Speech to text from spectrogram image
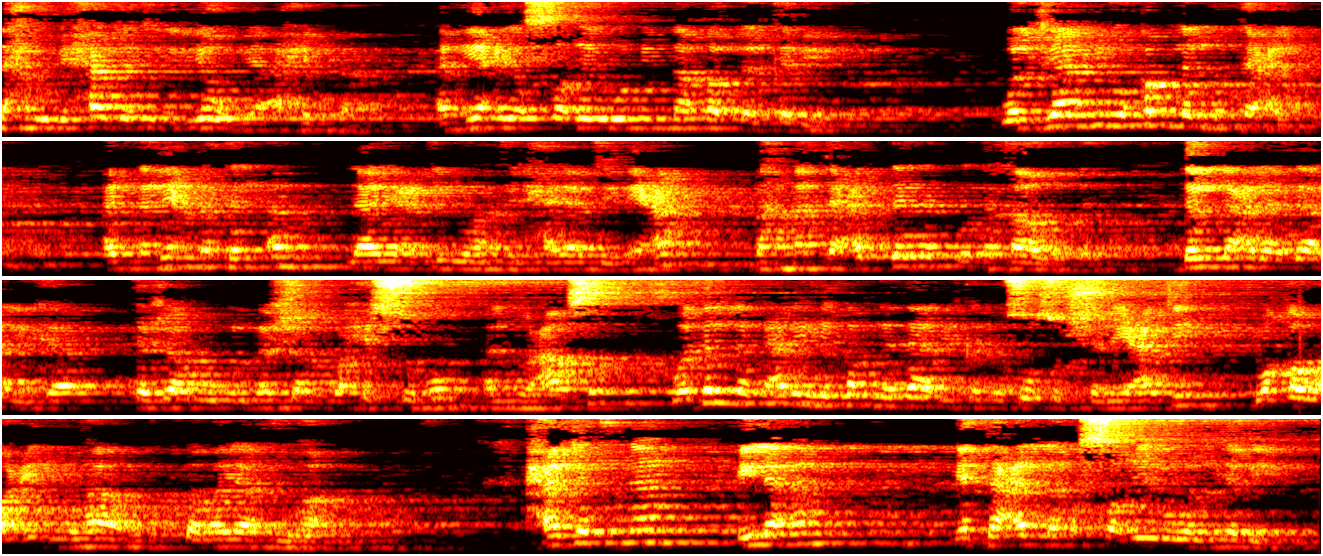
نحن بحاجة اليوم يا أحبة أن يعي الصغير منا قبل الكبير. والجاهل قبل المتعلم. أن نعمة الأمن لا يعدلها في الحياة نعم مهما تعددت وتفاوتت. دل على ذلك تجارب البشر وحسهم المعاصر ودلت عليه قبل ذلك نصوص الشريعة وقواعدها ومقتضياتها. حاجتنا إلى أن يتعلم الصغير والكبير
